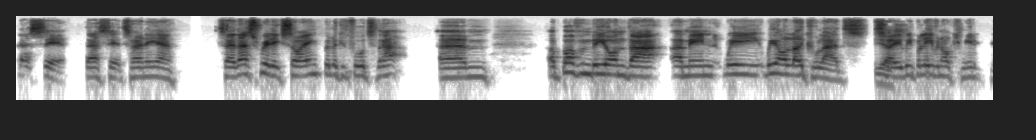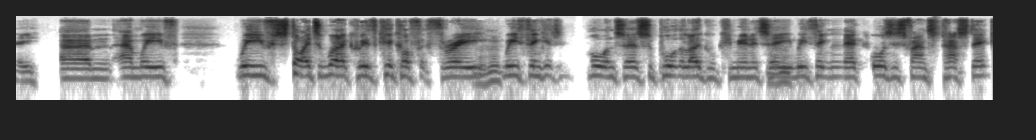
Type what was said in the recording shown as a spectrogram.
That's it. That's it, Tony. Yeah. So that's really exciting. We're looking forward to that. Um, above and beyond that, I mean, we we are local lads, so we believe in our community, um, and we've we've started to work with Kickoff at 3 Mhm. We think it's important to support the local community. We think their cause is fantastic.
